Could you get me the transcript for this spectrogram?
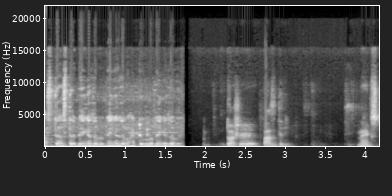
আস্তে আস্তে ভেঙে যাবে ভেঙে যাবে হাড্ডিগুলো ভেঙে যাবে। দশে পাঁচ দিন। নেক্সট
